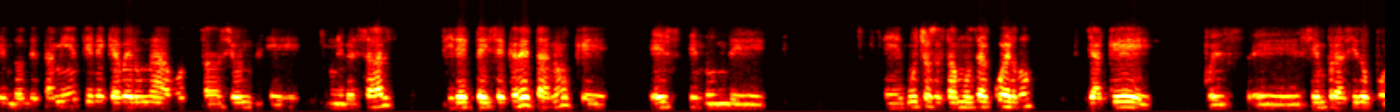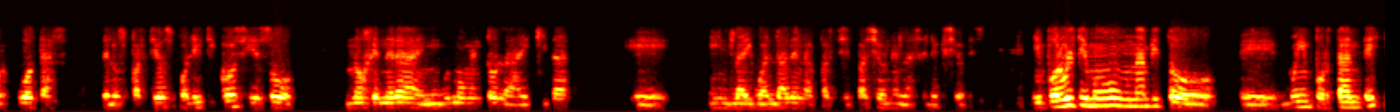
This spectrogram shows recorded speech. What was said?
en donde también tiene que haber una votación eh, universal, directa y secreta, ¿no? Que es en donde eh, muchos estamos de acuerdo, ya que pues eh, siempre ha sido por cuotas de los partidos políticos y eso no genera en ningún momento la equidad y la igualdad en la participación en las elecciones. Y por último, un ámbito muy importante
